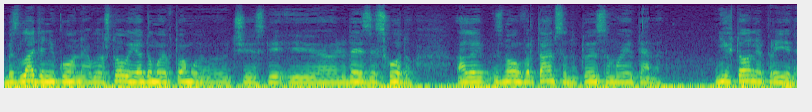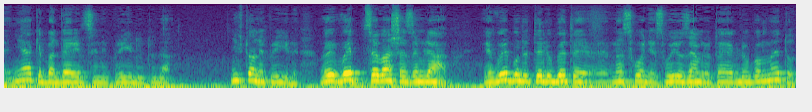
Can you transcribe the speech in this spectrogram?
Безладдя нікого не влаштовує, я думаю, в тому числі і е, людей зі Сходу. Але знову вертаємося до тої самої теми. Ніхто не приїде, ніякі бандерівці не приїдуть туди. Ніхто не приїде. Ви, ви це ваша земля. Як ви будете любити е, на сході свою землю, так як любимо ми тут,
